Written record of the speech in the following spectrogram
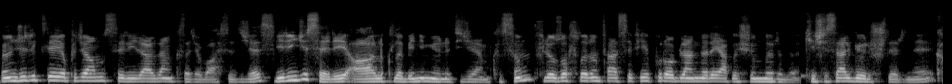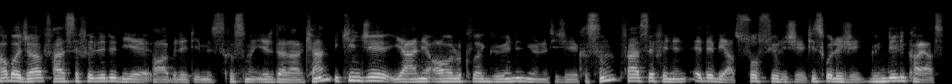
Öncelikle yapacağımız serilerden kısaca bahsedeceğiz. Birinci seri ağırlıkla benim yöneteceğim kısım filozofların felsefi problemlere yaklaşımlarını, kişisel görüşlerini, kabaca felsefeleri diye tabir ettiğimiz kısmı irdelerken ikinci yani ağırlıkla güvenin yöneteceği kısım felsefenin edebiyat, sosyoloji, psikoloji, gündelik hayat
